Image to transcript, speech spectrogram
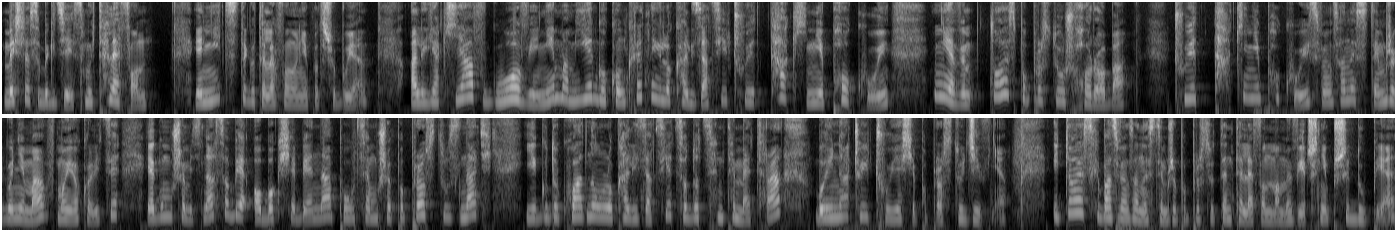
myślę sobie, gdzie jest mój telefon. Ja nic z tego telefonu nie potrzebuję, ale jak ja w głowie nie mam jego konkretnej lokalizacji, czuję taki niepokój. Nie wiem, to jest po prostu już choroba. Czuję taki niepokój związany z tym, że go nie ma w mojej okolicy. Ja go muszę mieć na sobie, obok siebie, na półce. Muszę po prostu znać jego dokładną lokalizację co do centymetra, bo inaczej czuję się po prostu dziwnie. I to jest chyba związane z tym, że po prostu ten telefon mamy wiecznie przy dupie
